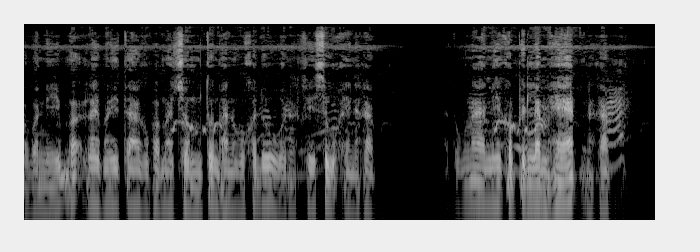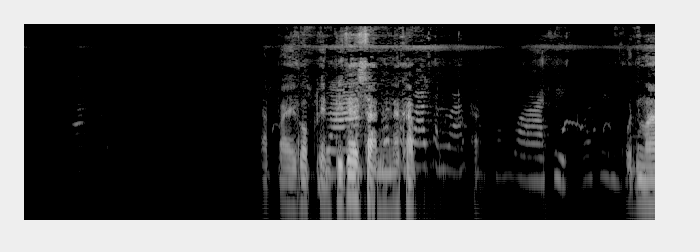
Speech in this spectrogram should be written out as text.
ครับวันนี้ไรบริตาก็พามาชมต้นพันธุ์อะโวคาโดนะสวยๆนะครับตรงหน้านี้ก็เป็นแลมแฮดนะครับถัดไปก็เป็นปีเตอร์สันนะครับผลมา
